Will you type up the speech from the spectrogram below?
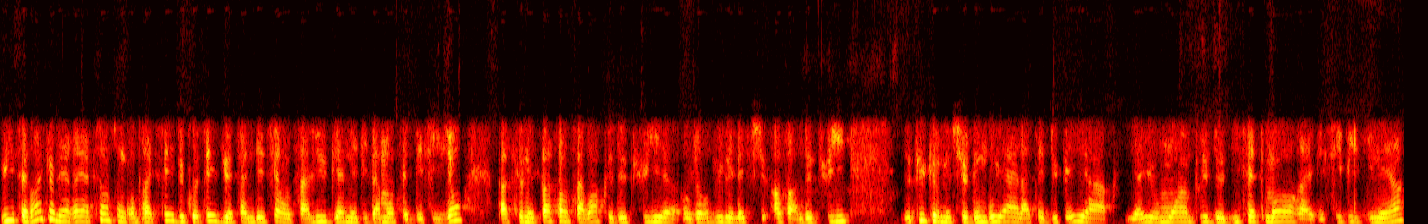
oui, c'est vrai que les réactions sont contractées du côté du FNDC. On salue bien évidemment cette décision parce qu'on n'est pas sans savoir que depuis euh, aujourd'hui l'élection, enfin depuis depuis que M. Doumbouya est à la tête du pays, il y a eu au moins plus de 17 morts et civils guinéens,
